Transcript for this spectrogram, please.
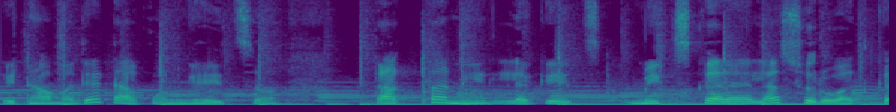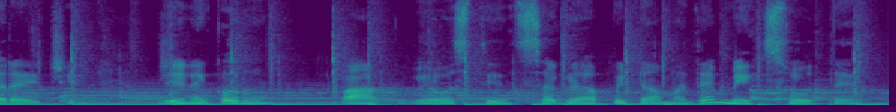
पिठामध्ये टाकून घ्यायचं. टाकताना लगेच मिक्स करायला सुरुवात करायची जेणेकरून पाक व्यवस्थित सगळ्या पिठामध्ये मिक्स होते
